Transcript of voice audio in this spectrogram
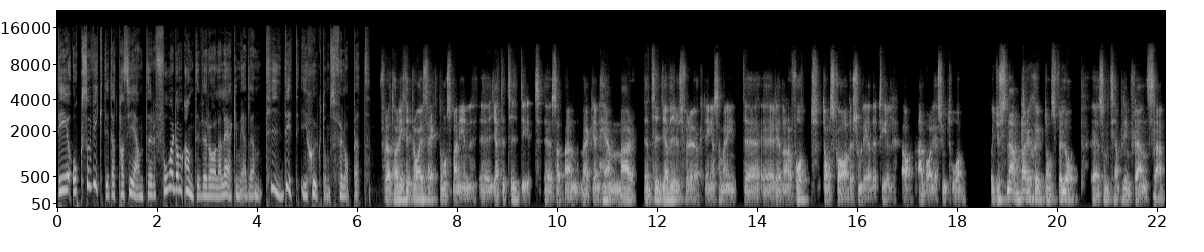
Det är också viktigt att patienter får de antivirala läkemedlen tidigt i sjukdomsförloppet för att ha riktigt bra effekt då måste man in eh, jättetidigt eh, så att man verkligen hämmar den tidiga virusförökningen så att man inte eh, redan har fått de skador som leder till ja, allvarliga symptom. Och ju snabbare sjukdomsförlopp, som till exempel influensa,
